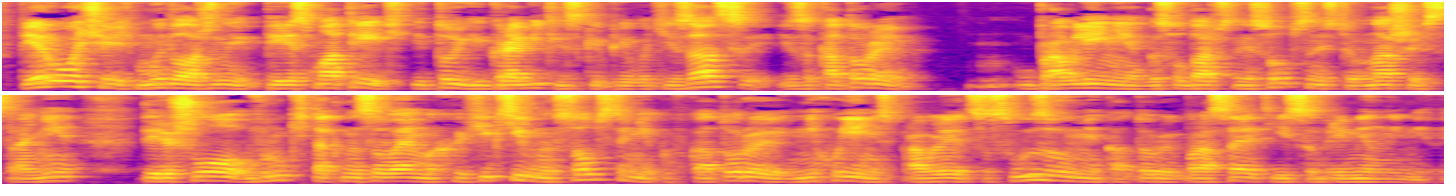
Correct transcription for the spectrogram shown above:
в первую очередь мы должны пересмотреть итоги грабительской приватизации, из-за которой управление государственной собственностью в нашей стране перешло в руки так называемых эффективных собственников, которые нихуя не справляются с вызовами, которые бросает ей современный мир.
